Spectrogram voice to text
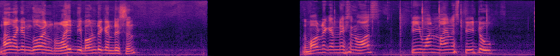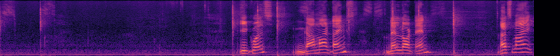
now I can go and write the boundary condition. The boundary condition was P1 minus P2 equals gamma times del dot n. That is my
